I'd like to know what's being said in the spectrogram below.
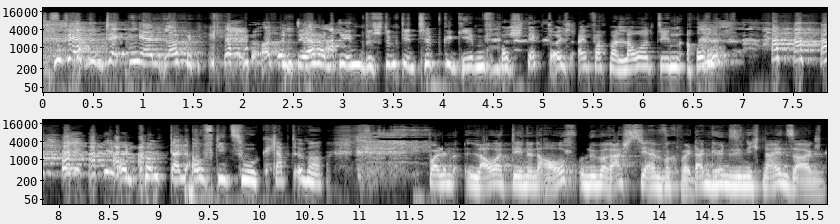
Pferdedeckenhändler Klamotten. Und der hat denen bestimmt den Tipp gegeben, versteckt euch einfach mal, lauert denen auf und kommt dann auf die zu. Klappt immer. Vor allem lauert denen auf und überrascht sie einfach, weil dann können sie nicht Nein sagen.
